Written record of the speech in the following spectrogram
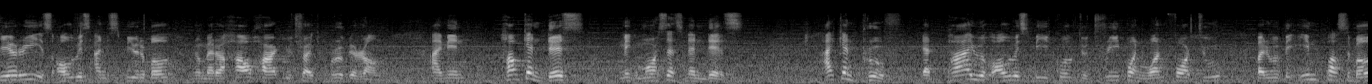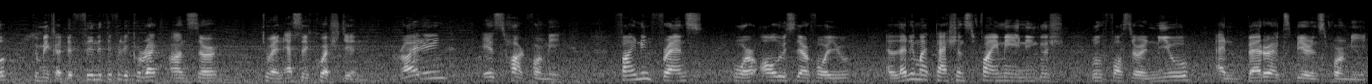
theory is always undisputable no matter how hard you try to prove it wrong. I mean, how can this make more sense than this? I can prove that pi will always be equal to 3.142 but it will be impossible to make a definitively correct answer to an essay question. Writing is hard for me. Finding friends who are always there for you and letting my passions find me in English will foster a new and better experience for me.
